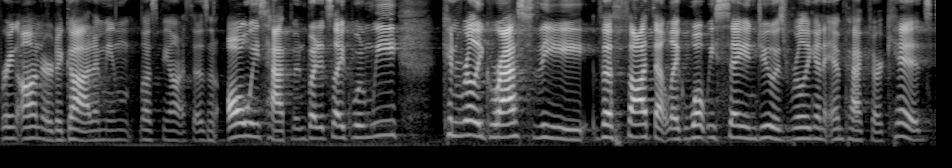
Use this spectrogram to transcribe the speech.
bring honor to god. I mean let's be honest that doesn't always happen but it's like when we can really grasp the the thought that like what we say and do is really going to impact our kids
